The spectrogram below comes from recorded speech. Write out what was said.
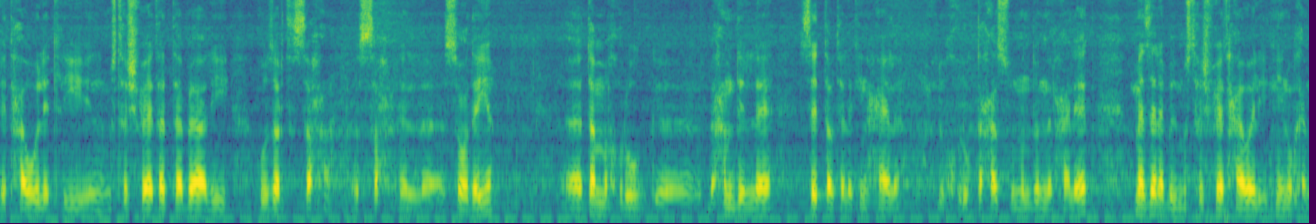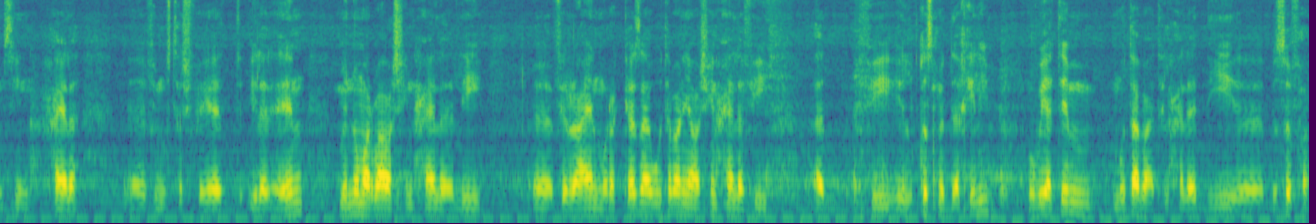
اتحولت للمستشفيات التابعة لوزارة الصحة الصح السعودية. تم خروج بحمد الله 36 حالة لخروج تحسن من ضمن الحالات. ما زال بالمستشفيات حوالي 52 حالة في المستشفيات إلى الآن. منهم 24 حالة في الرعاية المركزة و28 حالة في في القسم الداخلي وبيتم متابعة الحالات دي بصفة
